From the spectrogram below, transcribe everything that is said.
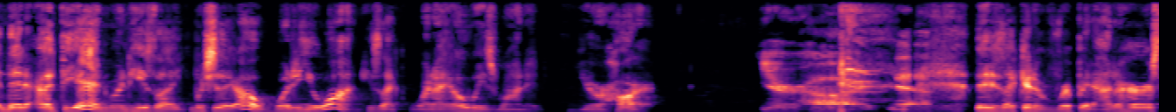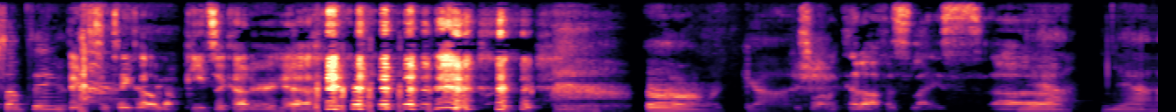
And then at the end, when he's like, when she's like, "Oh, what do you want?" He's like, "What I always wanted, your heart." Your heart, yeah. then he's like gonna rip it out of her or something. He takes, it takes out like a pizza cutter, yeah. Oh my god. Just want to cut off a slice. Uh, yeah, yeah.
